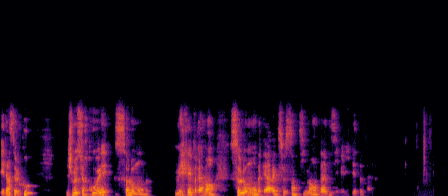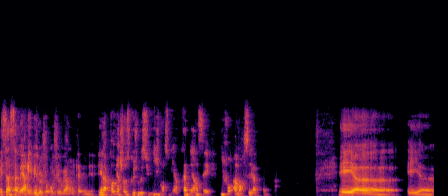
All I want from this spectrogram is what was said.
Et d'un seul coup, je me suis retrouvé seul au monde. Mais vraiment seul au monde et avec ce sentiment d'invisibilité totale. Et ça, ça m'est arrivé le jour où j'ai ouvert mon cabinet. Et la première chose que je me suis dit, je m'en souviens très bien, c'est il faut amorcer la pompe. Et, euh, euh,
